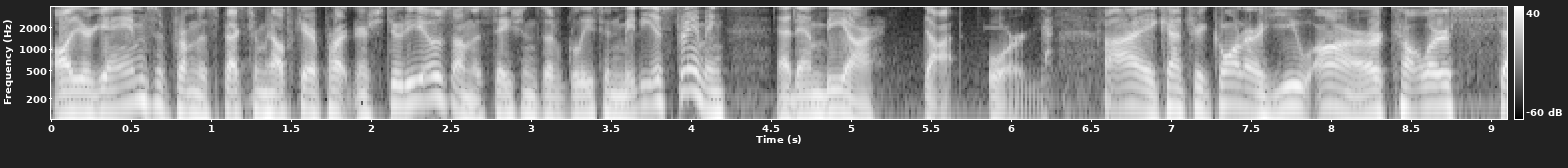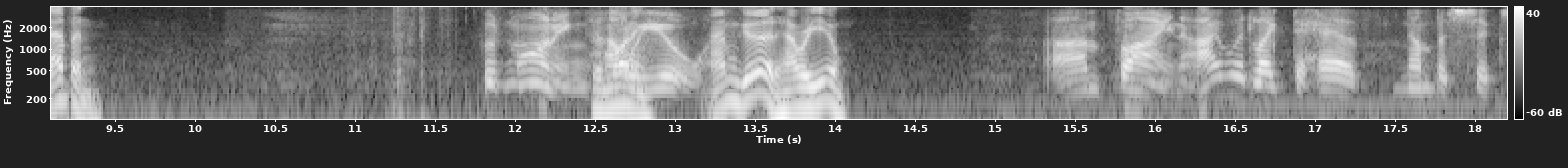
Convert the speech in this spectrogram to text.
All your games from the Spectrum Healthcare Partner Studios on the stations of Gleason Media streaming at mbr.org. Hi, Country Corner. You are caller 7. Good morning. Good morning. How are you? I'm good. How are you? I'm fine. I would like to have number six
